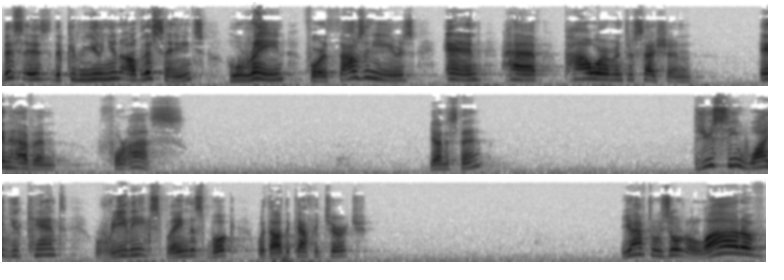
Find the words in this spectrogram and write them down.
This is the communion of the saints who reign for a thousand years and have power of intercession in heaven for us. You understand? Do you see why you can't really explain this book without the Catholic Church? You have to resort to a lot of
